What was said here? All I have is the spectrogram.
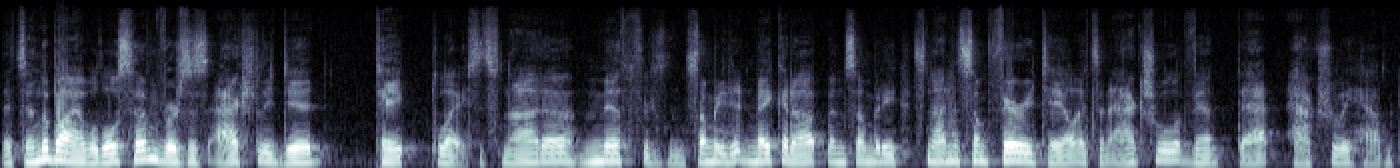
that's in the Bible, those seven verses actually did take place. It's not a myth, somebody didn't make it up, and somebody, it's not in some fairy tale. It's an actual event that actually happened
